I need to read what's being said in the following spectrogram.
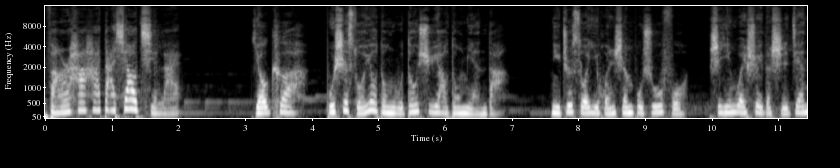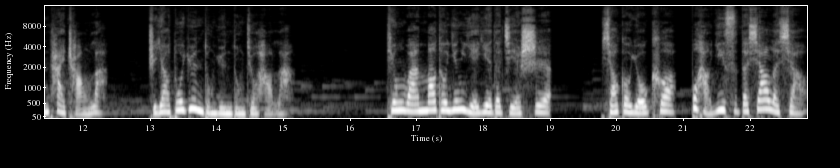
反而哈哈大笑起来。游客。不是所有动物都需要冬眠的。你之所以浑身不舒服，是因为睡的时间太长了。只要多运动运动就好了。听完猫头鹰爷爷的解释，小狗游客不好意思的笑了笑。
